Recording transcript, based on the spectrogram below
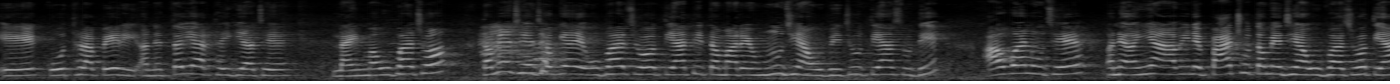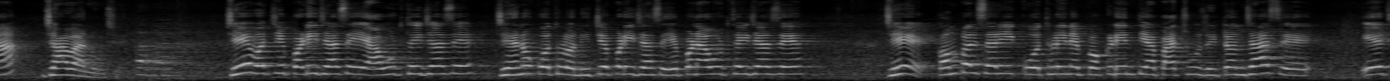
એ કોથળા પહેરી અને તૈયાર થઈ ગયા છે. લાઈનમાં ઊભા છો. તમે જે જગ્યાએ ઊભા છો, ત્યાંથી તમારે હું જ્યાં ઊભી છું, ત્યાં સુધી આવવાનું છે. અને અહીંયા આવીને પાછું તમે જ્યાં ઊભા છો, ત્યાં જવાનું છે. જે વચ્ચે પડી જશે એ આઉટ થઈ જશે જેનો કોથળો નીચે પડી જશે એ પણ આઉટ થઈ જશે. જે કમ્પલસરી કોથળીને પકડીને ત્યાં પાછું રિટર્ન જશે એ જ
